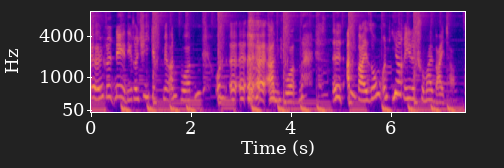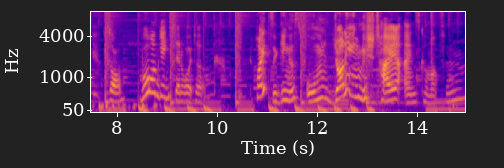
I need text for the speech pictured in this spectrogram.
äh, Re nee, die Regie gibt mir Antworten und äh, äh, äh, äh Antworten. Äh, Anweisungen und ihr redet schon mal weiter. So, worum ging's denn heute? Heute ging es um Johnny English Teil 1,5.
